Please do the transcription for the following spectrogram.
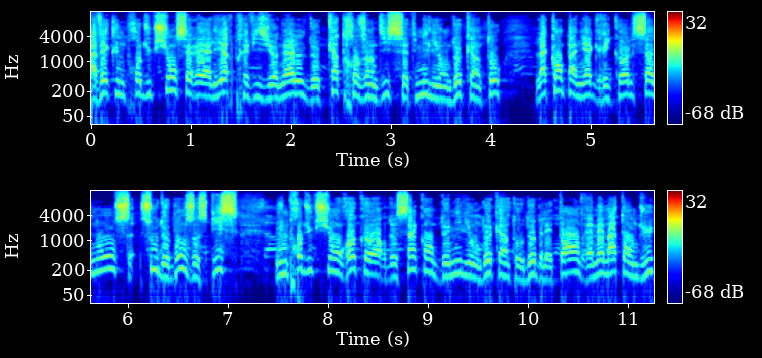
Avec une production céréalière prévisionnelle de 97 millions de quintaux, la campagne agricole s'annonce sous de bons auspices. Une production record de 52 millions de quintaux de blé tendre est même attendue.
